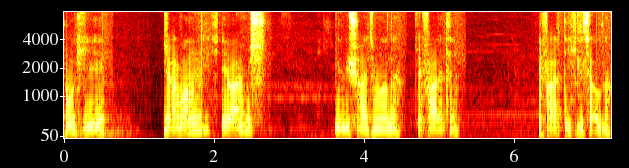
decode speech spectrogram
Çok iyi. Jarvan'ın şeyi varmış. Neydi şu item'ın adı? Kefareti. Kefarette ikili çaldı.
